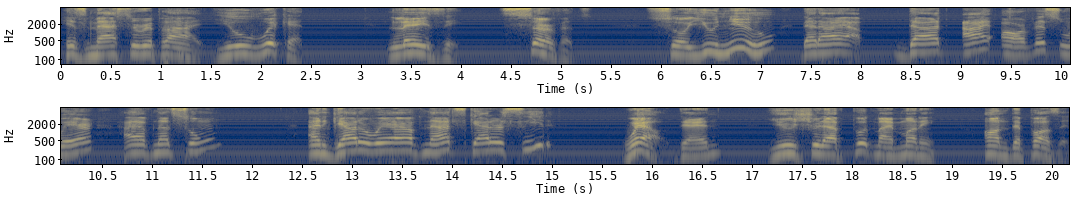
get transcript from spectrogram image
His master replied, You wicked, lazy servant. So you knew that I that I harvest where I have not sown, and gather where I have not scattered seed? Well, then you should have put my money on deposit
